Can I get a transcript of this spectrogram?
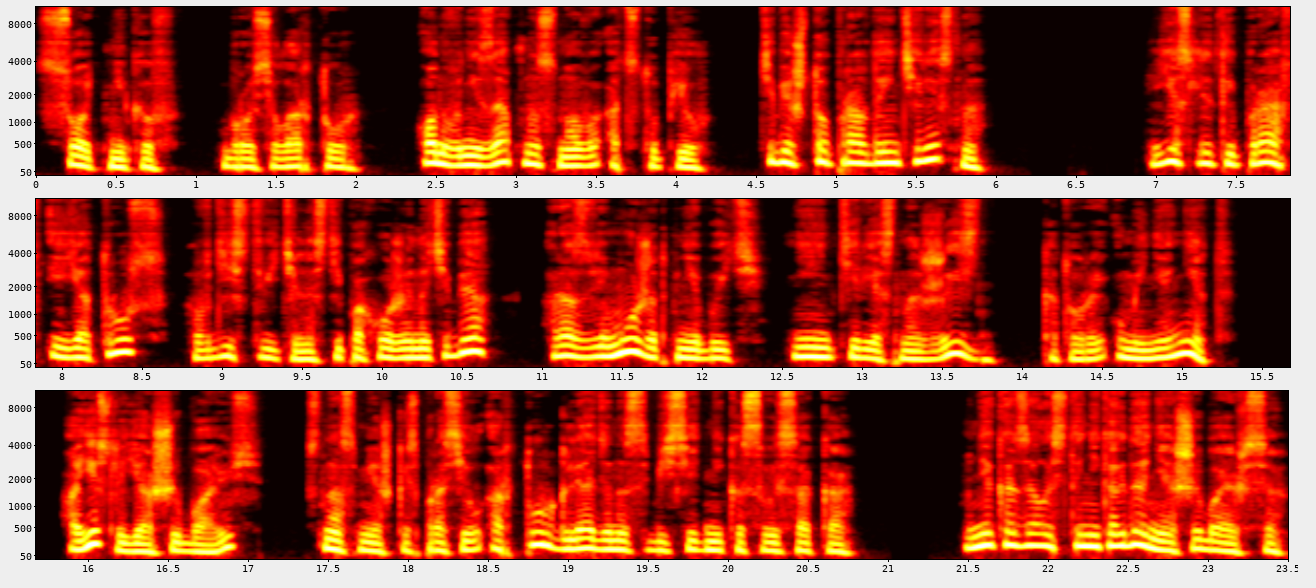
Сотников?» — бросил Артур. Он внезапно снова отступил. «Тебе что, правда интересно?» «Если ты прав, и я трус, в действительности похожий на тебя, разве может мне быть неинтересна жизнь, которой у меня нет? А если я ошибаюсь?» — с насмешкой спросил Артур, глядя на собеседника свысока. «Мне казалось, ты никогда не ошибаешься»,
